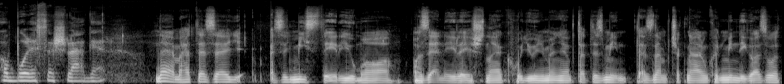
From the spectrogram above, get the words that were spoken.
abból lesz a sláger. Nem, hát ez egy, ez egy misztérium a, a zenélésnek, hogy úgy mondjam, tehát ez, mind, ez nem csak nálunk, hogy mindig az volt,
